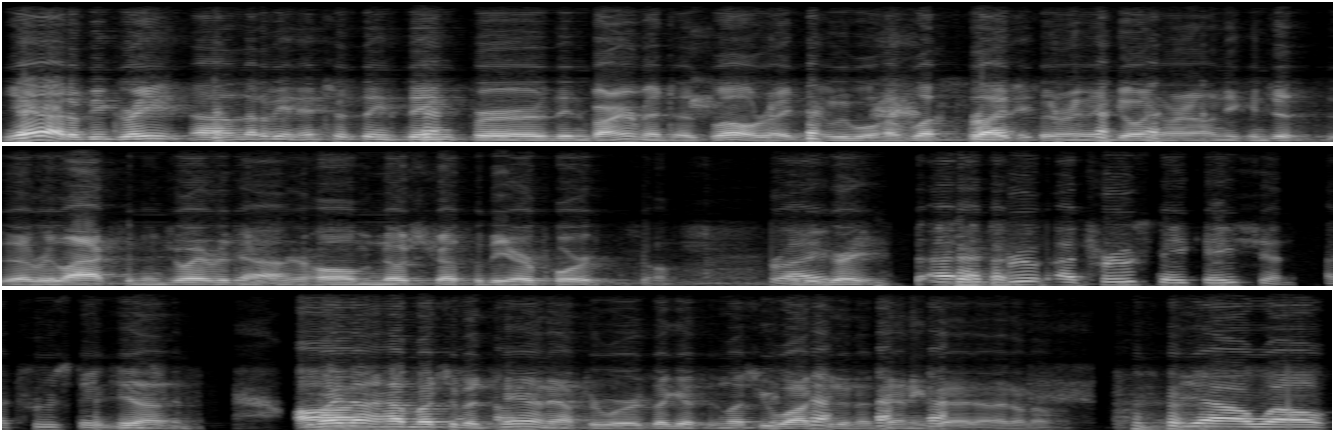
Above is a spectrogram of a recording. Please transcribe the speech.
yeah, it'll be great. Um, that'll be an interesting thing for the environment as well, right? We will have less flights right. or anything going around. You can just uh, relax and enjoy everything yeah. your home. No stress at the airport. So right. that'll be great. a, a, true, a true staycation. A true staycation. Yeah. You um, might not have much of a tan afterwards, I guess, unless you watch it in a tanning bed. I don't know. yeah, well,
